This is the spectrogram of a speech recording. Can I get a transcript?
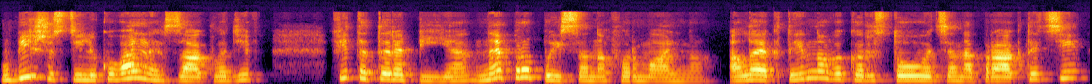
У більшості лікувальних закладів фітотерапія не прописана формально, але активно використовується на практиці.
